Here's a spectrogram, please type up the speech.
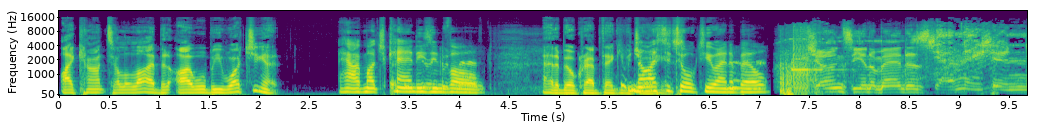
I can't tell a lie, but I will be watching it. How much candy's you're a good man. involved? Annabel Crabb, thank you for joining Nice to talk to you, Annabelle. Jonesy and Amanda's Jam Nation.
